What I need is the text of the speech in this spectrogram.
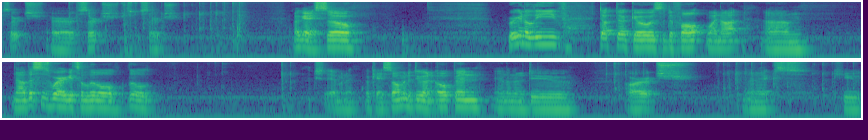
search or search just a search. Okay, so we're to leave DuckDuckGo as the default. Why not? Um, now this is where it gets a little, little, actually I'm gonna, okay, so I'm gonna do an open and I'm gonna do Arch Linux Qt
